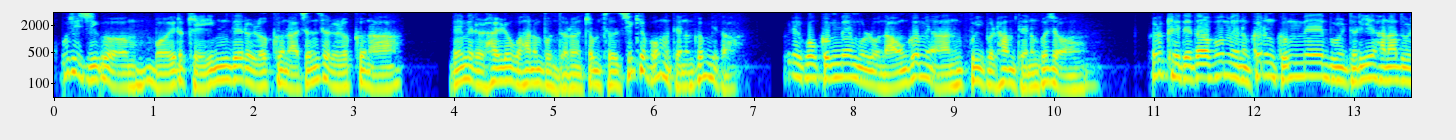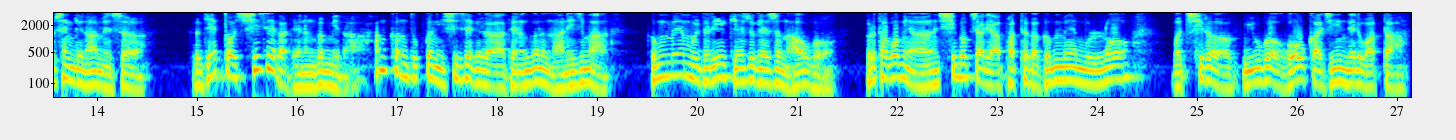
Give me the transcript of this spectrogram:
굳이 지금 뭐 이렇게 임대를 넣거나 전세를 넣거나 매매를 하려고 하는 분들은 좀 더 지켜보면 되는 겁니다. 그리고 급매물로 나온 거면 구입을 하면 되는 거죠. 그렇게 되다 보면 그런 급매물들이 하나 둘 생겨나면서 그게 또 시세가 되는 겁니다. 한 건, 두 건이 시세가 되는 것은 아니지만 급매물들이 계속해서 나오고 그렇다 보면 10억짜리 아파트가 급매물로 뭐 7억, 6억, 5억까지 내려왔다.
